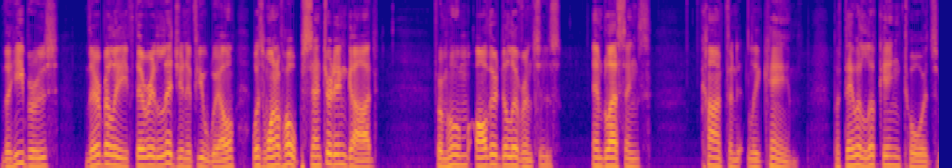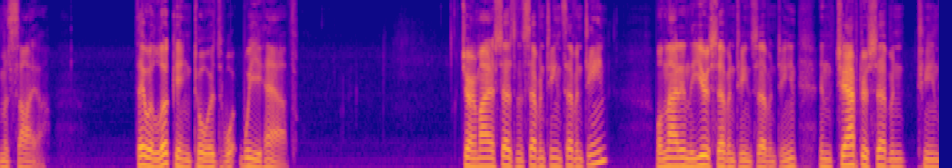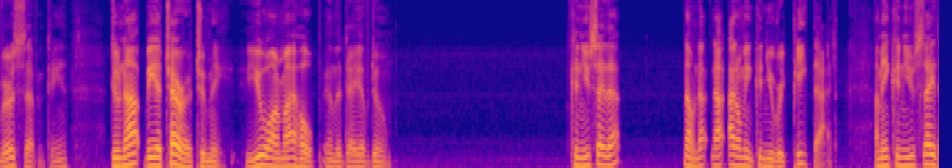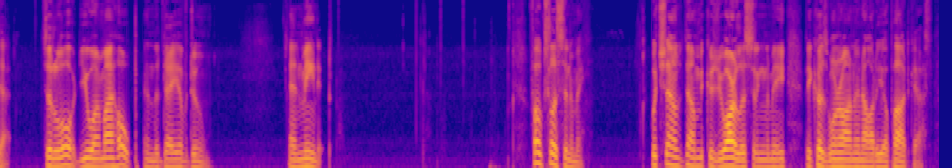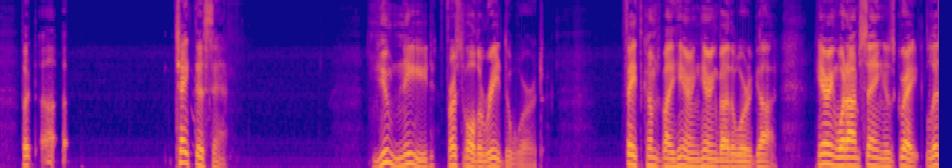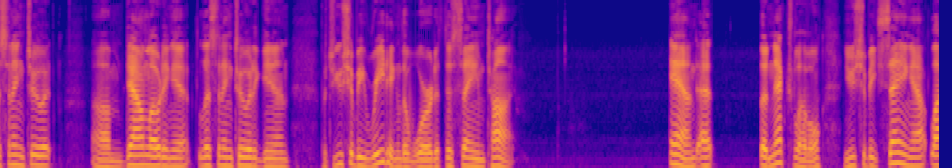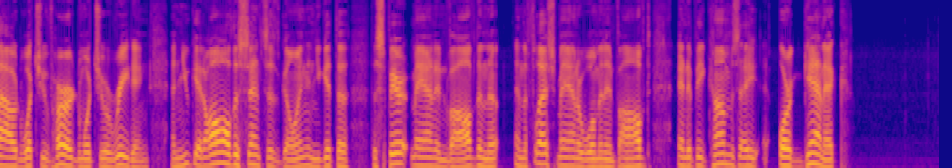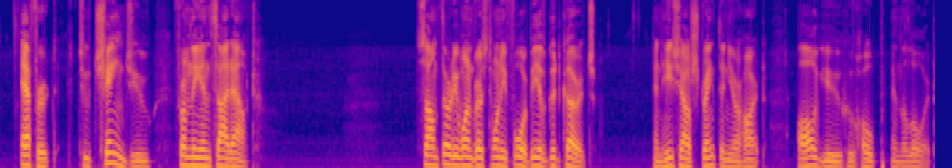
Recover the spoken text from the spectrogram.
the Hebrews, their belief, their religion, if you will, was one of hope, centered in God, from whom all their deliverances and blessings confidently came. But they were looking towards Messiah. They were looking towards what we have. Jeremiah says in 1717, well, not in the year 1717, in chapter 17, verse 17, do not be a terror to me. You are my hope in the day of doom. Can you say that? No, not, not I don't mean can you repeat that. I mean, can you say that to the Lord? You are my hope in the day of doom and mean it. Folks, listen to me, which sounds dumb because you are listening to me because we're on an audio podcast. But uh, take this in. You need, first of all, to read the Word. Faith comes by hearing, hearing by the Word of God. Hearing what I'm saying is great. Listening to it, um, downloading it, listening to it again, but you should be reading the word at the same time. And at the next level, you should be saying out loud what you've heard and what you're reading, and you get all the senses going, and you get the, the spirit man involved and the and the flesh man or woman involved, and it becomes a organic effort to change you from the inside out. Psalm 31, verse 24 Be of good courage, and he shall strengthen your heart, all you who hope in the Lord.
